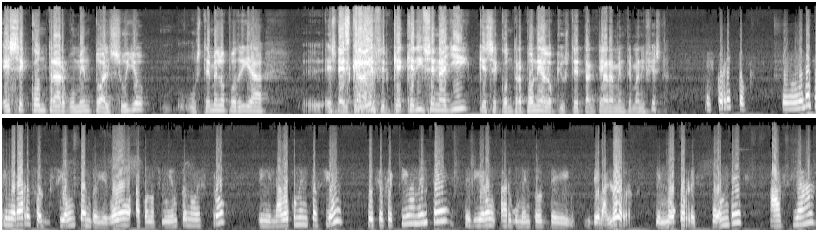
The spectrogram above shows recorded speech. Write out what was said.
ese contraargumento al suyo, ¿usted me lo podría eh, explicar? Es decir, ¿qué, ¿qué dicen allí que se contrapone a lo que usted tan claramente manifiesta? Es correcto. En una primera resolución, cuando llegó a conocimiento nuestro eh, la documentación, pues efectivamente se dieron argumentos de, de valor que no corresponde hacia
